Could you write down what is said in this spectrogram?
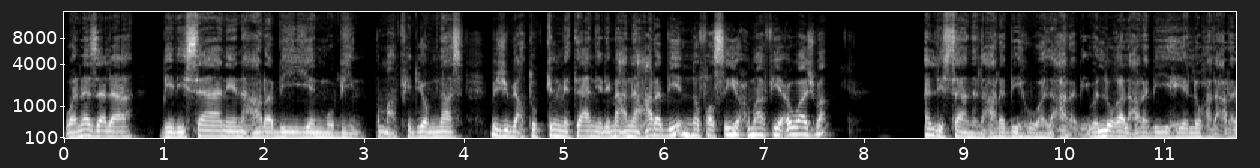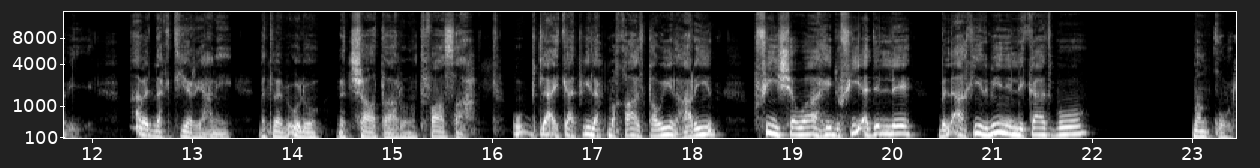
ونزل بلسان عربي مبين طبعا في اليوم ناس بيجوا بيعطوك كلمة ثانية لمعنى عربي إنه فصيح وما في عواج ما. اللسان العربي هو العربي واللغة العربية هي اللغة العربية. ما بدنا كتير يعني مثل ما بيقولوا نتشاطر ونتفاصح. وبتلاقي كاتبين لك مقال طويل عريض وفي شواهد وفي أدلة بالأخير مين اللي كاتبه؟ منقول.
